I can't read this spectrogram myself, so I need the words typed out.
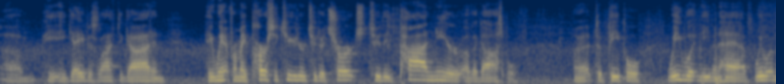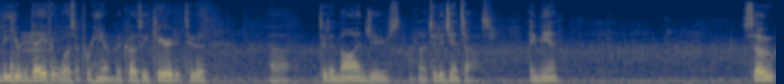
um, he, he gave his life to God, and he went from a persecutor to the church to the pioneer of the gospel, uh, to people we wouldn't even have, we wouldn't be here today if it wasn't for him because he carried it to the, uh, to the non Jews, uh, to the Gentiles. Amen. So,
